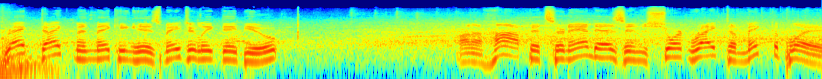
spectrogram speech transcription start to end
Greg Deichmann making his major league debut. On a hop, it's Hernandez in short right to make the play.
